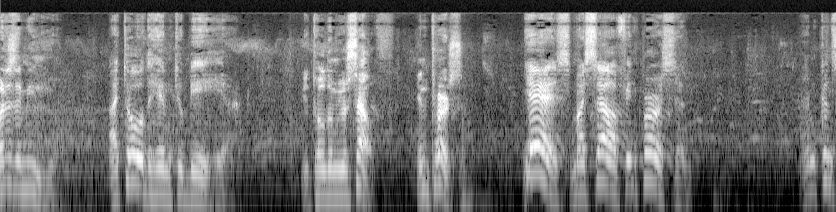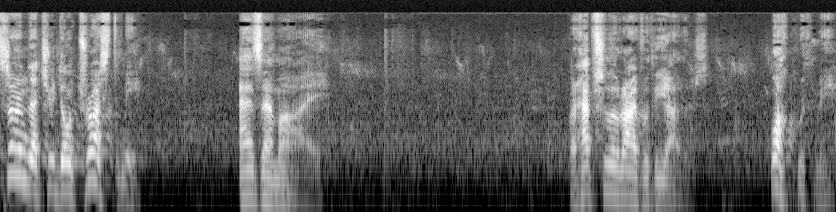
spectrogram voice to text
Where is Emilio? I told him to be here. You told him yourself, in person? Yes, myself, in person. I'm concerned that you don't trust me. As am I. Perhaps she'll arrive with the others. Walk with me.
